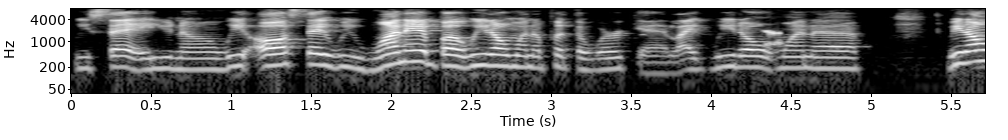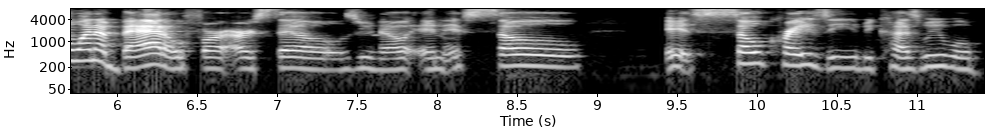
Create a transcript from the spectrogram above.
we say you know we all say we want it but we don't want to put the work in. Like we don't want to we don't want to battle for ourselves you know and it's so it's so crazy because we will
